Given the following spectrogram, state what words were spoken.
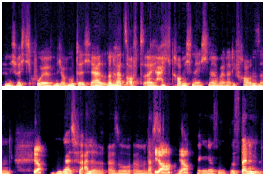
Finde ich richtig cool, finde ich auch mutig. Ja, man hört es oft, äh, ja, ich traue mich nicht, ne, weil da die Frauen sind. Ja. Yoga ist für alle, also äh, man darf ja, ja. lassen. Das ist deine,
